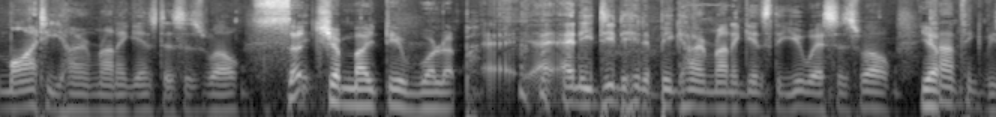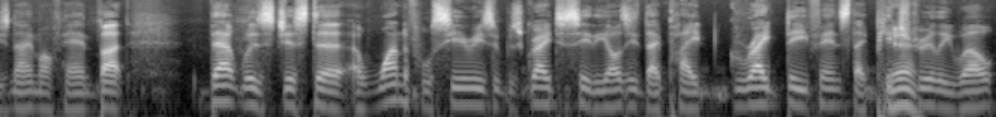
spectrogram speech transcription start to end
mighty home run against us as well. Such a mighty wallop. And he did hit a big home run against the US as well. Yep. Can't think of his name offhand, but that was just a, a wonderful series. It was great to see the Aussies. They played great defense. They pitched Yeah. really well.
